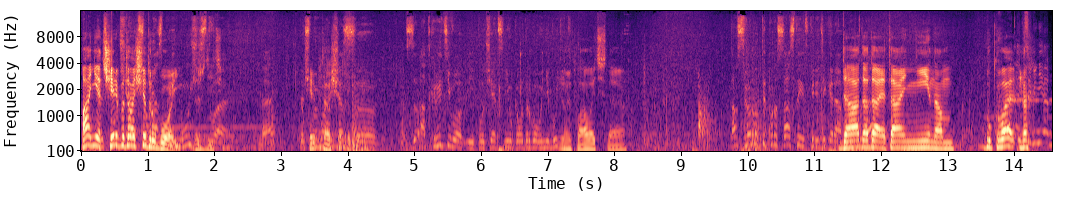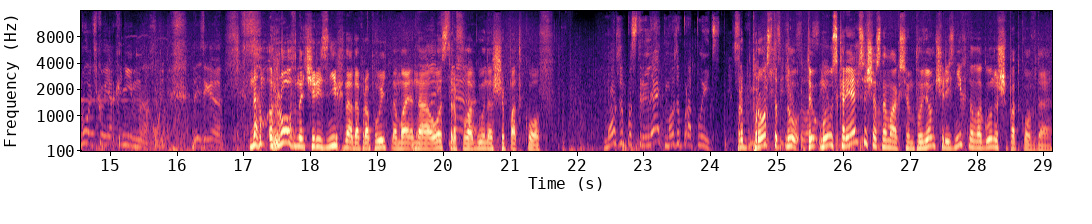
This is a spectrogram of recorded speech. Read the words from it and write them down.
А, нет, череп это вообще другой. Подождите. Да? То Череп это вообще сейчас, другой. э, открыть его, и получается ни у кого другого не будет. Ну и плавать, да. Там свернутый паруса стоит впереди корабля. Да, Ну да, да, это они нам буквально... Дайте мне бочку, я к ним нахуй. Дайте-ка... Нам ровно через них надо проплыть на, ма- на остров Лагуна Шепотков. Можем пострелять, можем проплыть. Про- просто, ну, ты- мы ускоряемся сейчас на максимум, плывем через них на Лагуну Шепотков, да.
